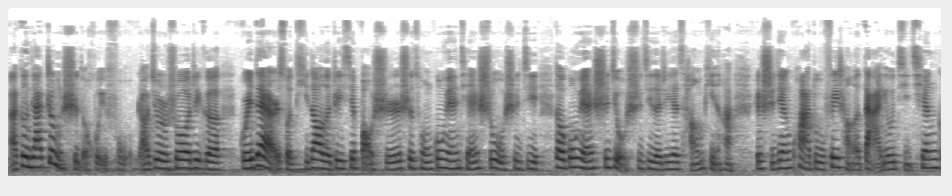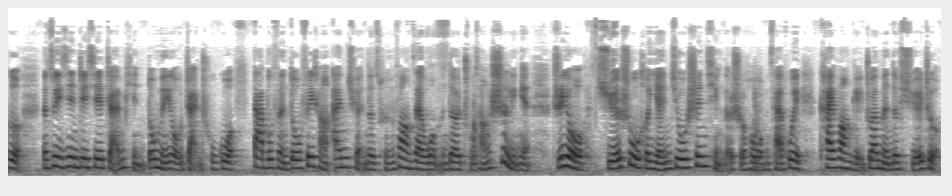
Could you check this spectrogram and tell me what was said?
啊更加正式的回复，然后就是说这个 g r e d a r 所提。到的这些宝石是从公元前十五世纪到公元十九世纪的这些藏品，哈，这时间跨度非常的大，有几千个。那最近这些展品都没有展出过，大部分都非常安全的存放在我们的储藏室里面，只有学术和研究申请的时候，我们才会开放给专门的学者。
